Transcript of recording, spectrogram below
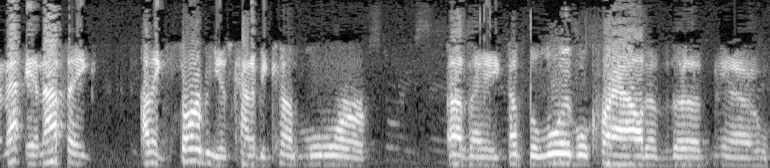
And that and I think I think Thurby has kind of become more of a of the Louisville crowd of the you know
